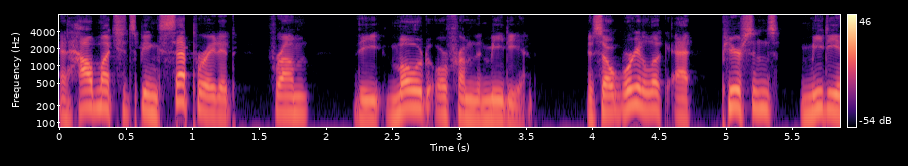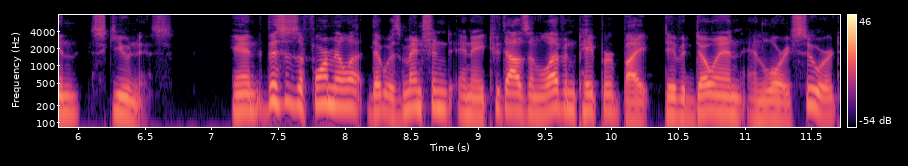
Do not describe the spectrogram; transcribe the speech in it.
and how much it's being separated from the mode or from the median. And so we're going to look at Pearson's median skewness. And this is a formula that was mentioned in a 2011 paper by David Doane and Laurie Seward.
